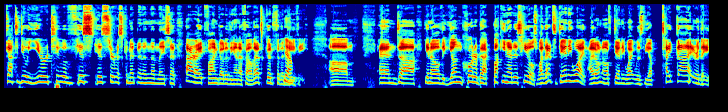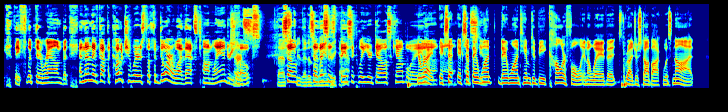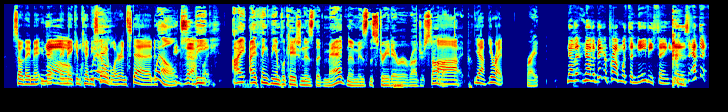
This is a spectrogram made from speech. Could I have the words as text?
got to do a year or two of his his service commitment, and then they said, "All right, fine, go to the NFL. That's good for the yeah. Navy." Um, and uh, you know the young quarterback bucking at his heels. Why, that's Danny White. I don't know if Danny White was the uptight guy or they they flipped it around, but and then they've got the coach who wears the fedora. Why, that's Tom Landry, sure. folks. That's so, true. That is so this is hat. basically your Dallas Cowboy. You're right. Uh, except uh, except they want they want him to be colorful in a way that Roger Staubach was not. So they make no. they, they, make him Kenny well, Stabler instead. Well, exactly. The, I, I think the implication is that Magnum is the straight arrow Roger Staubach uh, type. Yeah, you're right. Right. Now the now the bigger problem with the Navy thing is at the at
